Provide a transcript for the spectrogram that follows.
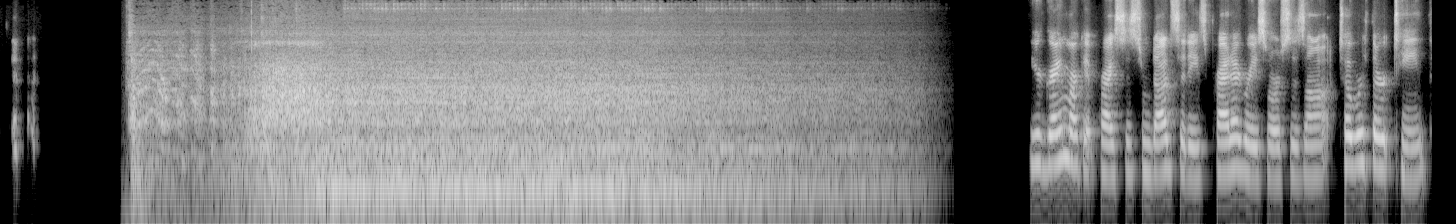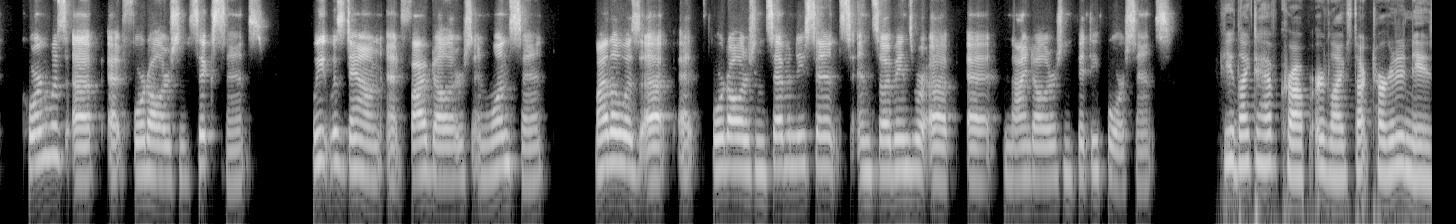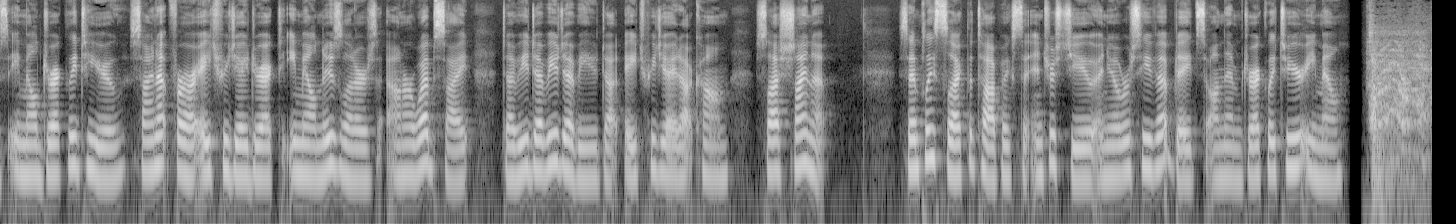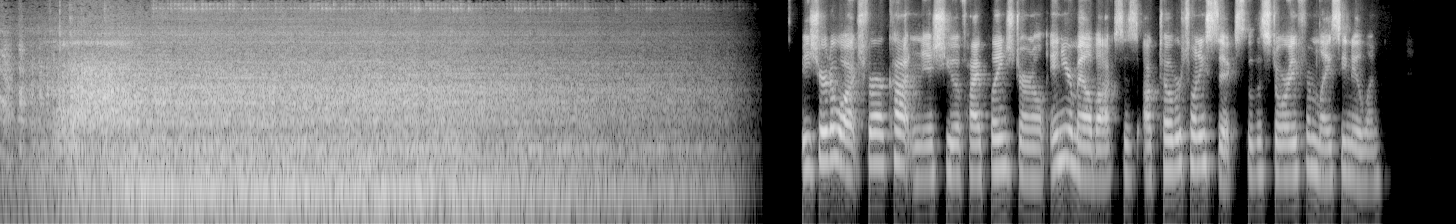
Your grain market prices from Dodge City's Pride Ag Resources on October 13th. Corn was up at $4.06. Wheat was down at $5.01. Milo was up at $4.70 and soybeans were up at $9.54. If you'd like to have crop or livestock targeted news emailed directly to you, sign up for our HPJ Direct email newsletters on our website www.hpj.com/signup. Simply select the topics that interest you and you'll receive updates on them directly to your email. Be sure to watch for our cotton issue of High Plains Journal in your mailboxes October 26th with a story from Lacey Newlin.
